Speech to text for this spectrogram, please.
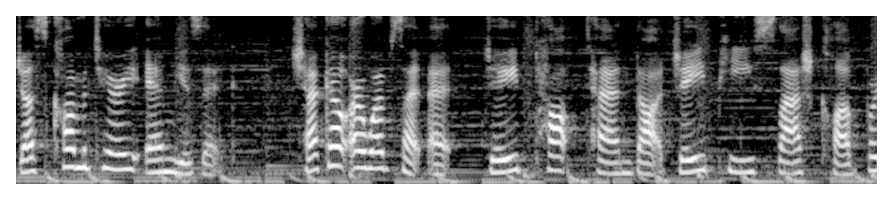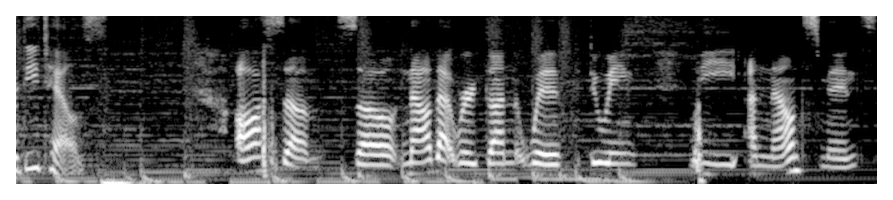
just commentary and music. Check out our website at jtop10.jp slash club for details. Awesome. So now that we're done with doing the announcements,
